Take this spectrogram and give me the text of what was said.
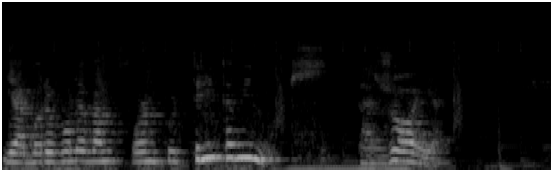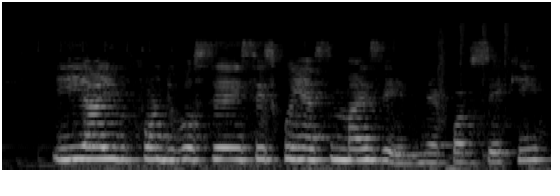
E agora eu vou levar no forno por 30 minutos, tá joia? E aí no forno de vocês, vocês conhecem mais ele, né? Pode ser que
